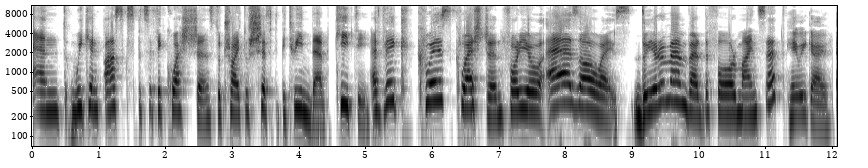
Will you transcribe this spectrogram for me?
and we can ask specific questions to try to shift between them. Kitty, a big quiz question for you as always. Do you remember the four mindset? Here we go.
